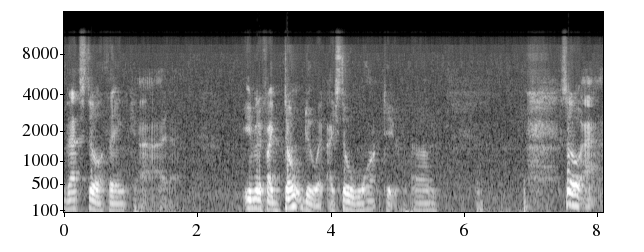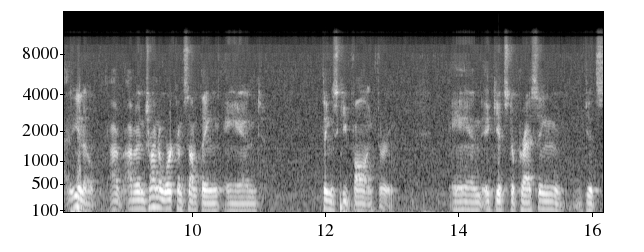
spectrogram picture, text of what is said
that's still a thing. I, even if I don't do it, I still want to. Um, so, uh, you know, I've, I've been trying to work on something and things keep falling through. And it gets depressing. It gets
